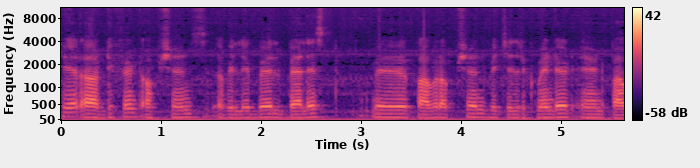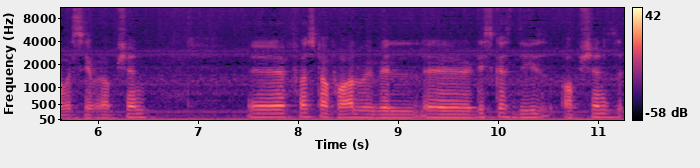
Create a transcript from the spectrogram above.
here are different options available. Balanced uh, power option which is recommended and power saver option. Uh, first of all we will uh, discuss these options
